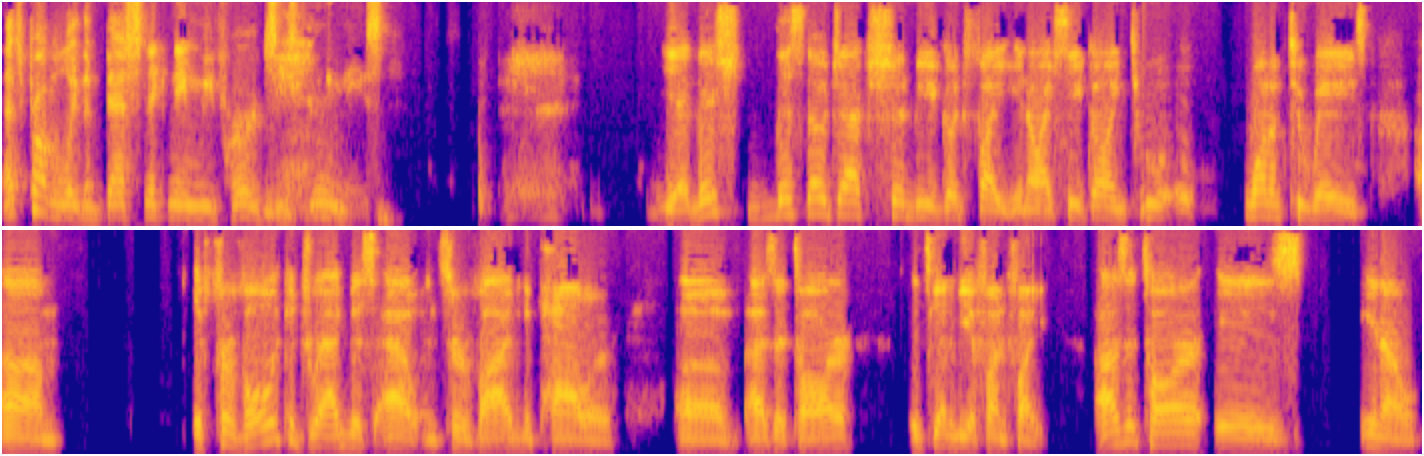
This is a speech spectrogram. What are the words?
That's probably the best nickname we've heard since doing these. Yeah, this this though, Jack, should be a good fight. You know, I see it going two one of two ways. Um, if Frevola could drag this out and survive the power of Azaitar, it's going to be a fun fight. Azaitar is, you know,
